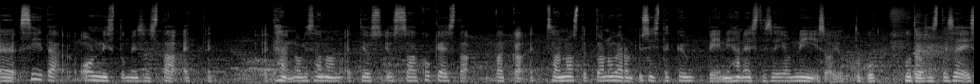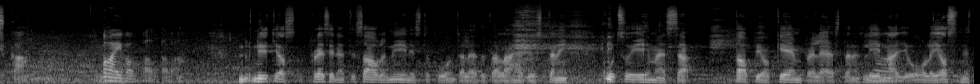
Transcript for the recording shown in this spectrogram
ö, siitä onnistumisesta, että et, et hän oli sanonut, että jos, jos saa kokeesta vaikka, että saa nostettua numeron ysistä kymppiin, niin hänestä se ei ole niin iso juttu kuin kutosesta seiskaa. Aivan valtavaa. Nyt jos presidentti Sauli Niinistö kuuntelee tätä lähetystä, niin kutsu ihmeessä Tapio Kempeleestä nyt linnanjuhli. Jos nyt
